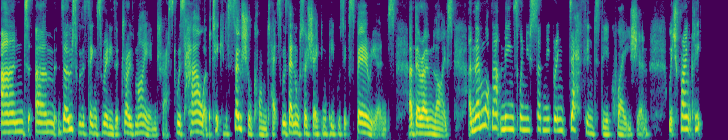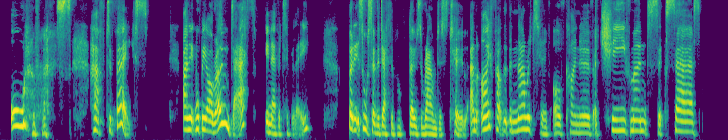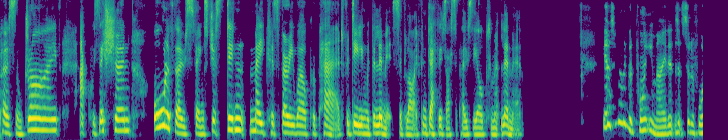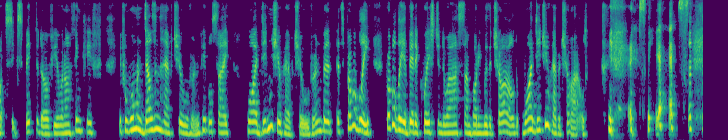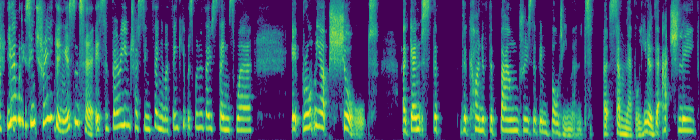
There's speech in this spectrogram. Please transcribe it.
and um, those were the things really that drove my interest was how a particular social context was then also shaping people's experience of their own lives. And then what that means when you suddenly bring death into the equation which frankly all of us have to face. And it will be our own death inevitably but it's also the death of those around us too. And I felt that the narrative of kind of achievement, success, personal drive, acquisition, all of those things just didn't make us very well prepared for dealing with the limits of life. And death is, I suppose, the ultimate limit. Yeah, it's a really good point you made. It's sort of what's expected of you. And I think if if a woman doesn't have children, people say, why didn't you have children? But it's probably probably a better question to ask somebody with a child. Why did you have a child? Yes, yes. yeah, well, it's intriguing, isn't it? It's a very interesting thing. And I think it was one of those things where it brought me up short against the the kind of the boundaries of embodiment at some level you know that actually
